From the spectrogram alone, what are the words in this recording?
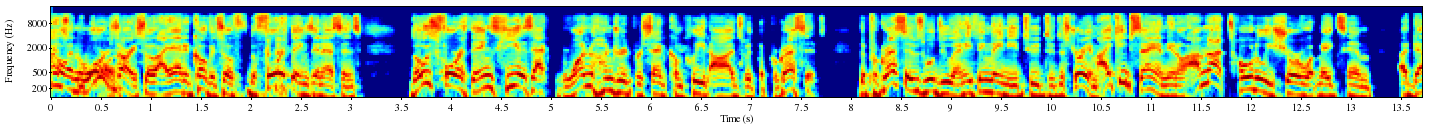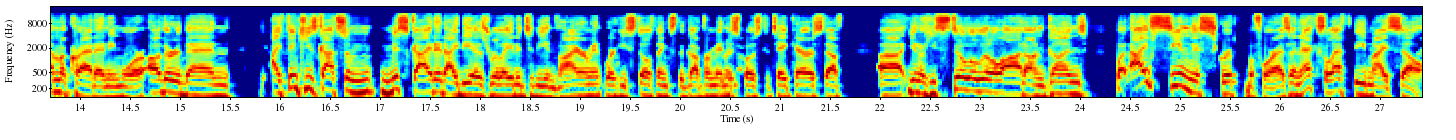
oh, and the war. war. Sorry. So I added COVID. So the four things, in essence, those four things, he is at 100% complete odds with the progressives the progressives will do anything they need to to destroy him. I keep saying, you know, I'm not totally sure what makes him a Democrat anymore, other than I think he's got some misguided ideas related to the environment where he still thinks the government right. is supposed to take care of stuff. Uh, you know, he's still a little odd on guns, but I've seen this script before as an ex lefty myself.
